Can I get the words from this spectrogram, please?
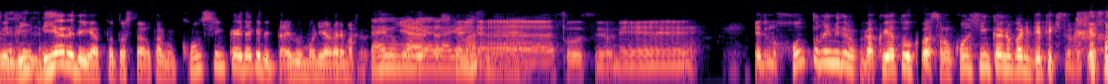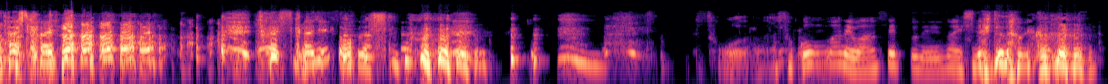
リリアルでやったとしたら、多分懇親会だけでだいぶ盛り上がりますよね。だいぶ盛り上がりますね。なそうですよね。いやでも本当の意味での楽屋トークはその懇親会の場に出てきそうな気がす。確かに確かに そうだ。そうだな。そこまでワンセットでデザインしないとダメかな。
